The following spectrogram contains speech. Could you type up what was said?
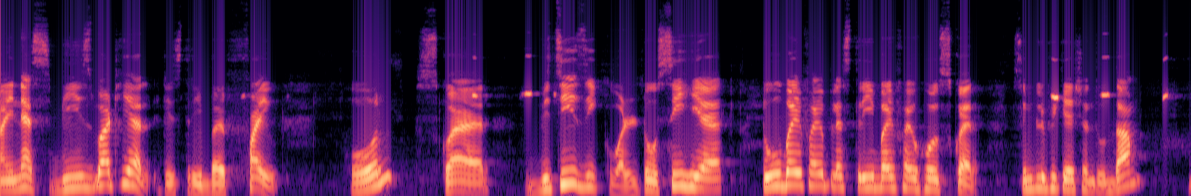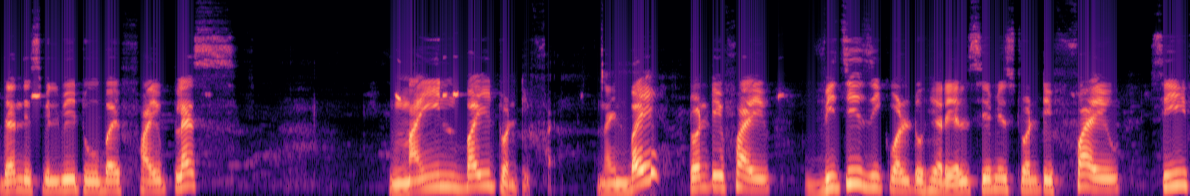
minus b is what here it is three by five whole square which is equal to see here 2 by 5 plus 3 by 5 whole square simplification చూద్దాం then this will be 2 by 5 plus 9 by 25 9 by 25 which is equal to here LCM is 25 see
